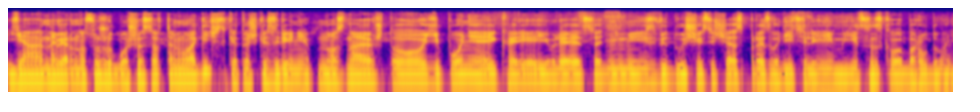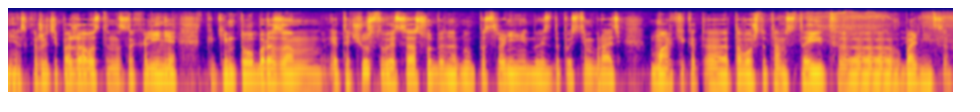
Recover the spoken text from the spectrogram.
Я, наверное, сужу больше с офтальмологической точки зрения, но знаю, что Япония и Корея являются одними из ведущих сейчас производителей медицинского оборудования. Скажите, пожалуйста, на Сахалине каким-то образом это чувствуется, особенно ну, по сравнению, ну, если, допустим, брать марки э, того, что там стоит э, в больницах?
